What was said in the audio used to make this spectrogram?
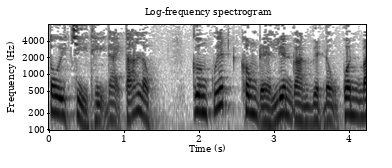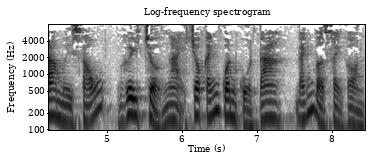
tôi chỉ thị đại tá Lộc cương quyết không để liên đoàn biệt động quân 316 gây trở ngại cho cánh quân của ta đánh vào Sài Gòn.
